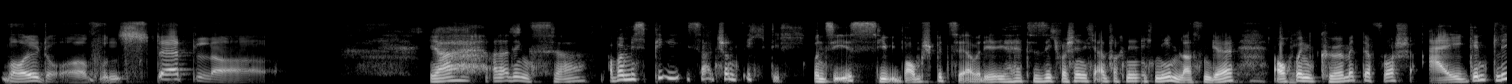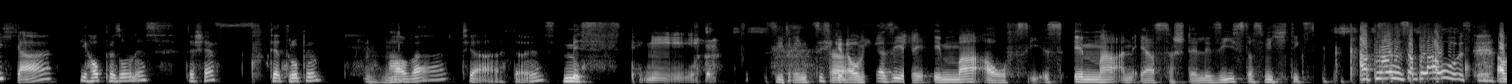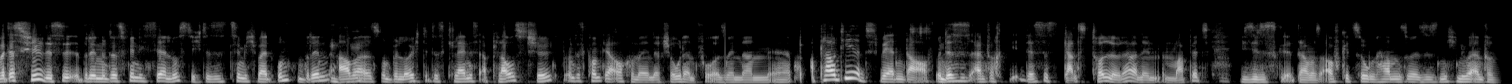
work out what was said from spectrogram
Waldorf und Stettler. Ja, allerdings, ja. Aber Miss Piggy ist halt schon wichtig. Und sie ist die Baumspitze, aber die hätte sich wahrscheinlich einfach nicht nehmen lassen, gell? Auch wenn Kermit der Frosch eigentlich, ja, die Hauptperson ist, der Chef der Truppe. Mhm. Aber, tja, da ist Miss Piggy. Sie drängt sich ja. genau wie in der Serie immer auf. Sie ist immer an erster Stelle. Sie ist das Wichtigste. Applaus, Applaus! Aber das Schild ist drin und das finde ich sehr lustig. Das ist ziemlich weit unten drin, mhm. aber so ein beleuchtetes kleines Applausschild. Und das kommt ja auch immer in der Show dann vor, also wenn dann äh, applaudiert werden darf. Und das ist einfach, das ist ganz toll, oder? An den Muppets, wie sie das damals aufgezogen haben. So ist es nicht nur einfach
